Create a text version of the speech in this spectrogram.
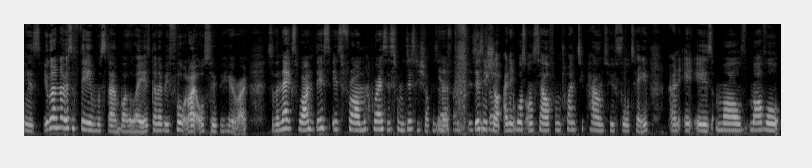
is you're gonna notice a theme with Stan by the way. It's gonna be Fortnite or superhero. So the next one, this is from where is this from the Disney shop, isn't yeah, it? from Disney, Disney shop. and it was on sale from twenty pound to fourteen, and it is Marvel Marvel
